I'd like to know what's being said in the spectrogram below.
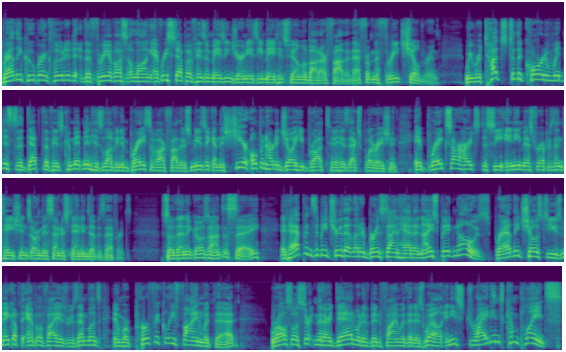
Bradley Cooper included the three of us along every step of his amazing journey as he made his film about our father. That from the three children. We were touched to the core to witness the depth of his commitment, his loving embrace of our father's music, and the sheer open hearted joy he brought to his exploration. It breaks our hearts to see any misrepresentations or misunderstandings of his efforts. So then it goes on to say, it happens to be true that Leonard Bernstein had a nice big nose. Bradley chose to use makeup to amplify his resemblance, and we're perfectly fine with that. We're also certain that our dad would have been fine with it as well. Any strident complaints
